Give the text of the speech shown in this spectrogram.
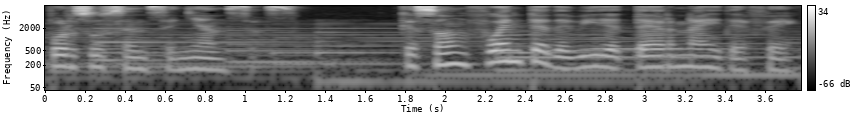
por sus enseñanzas, que son fuente de vida eterna y de fe,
